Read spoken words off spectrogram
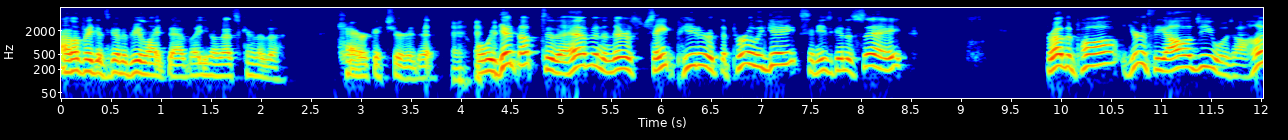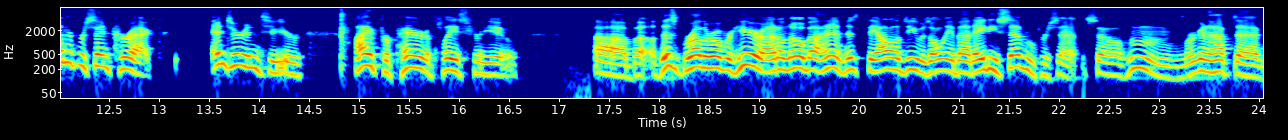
i don't think it's going to be like that but you know that's kind of the caricature that when we get up to the heaven and there's st peter at the pearly gates and he's going to say Brother Paul, your theology was 100% correct. Enter into your, I've prepared a place for you. Uh, but this brother over here, I don't know about him. His theology was only about 87%. So, hmm, we're going to have to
